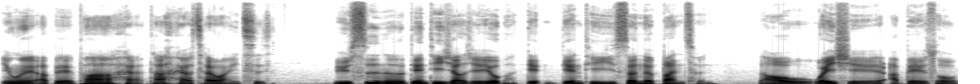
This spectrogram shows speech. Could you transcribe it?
因为阿贝怕 他还要再玩一次。”于是呢，电梯小姐又把电电梯升了半层，然后威胁阿贝说：“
